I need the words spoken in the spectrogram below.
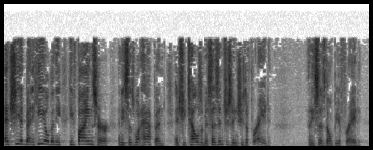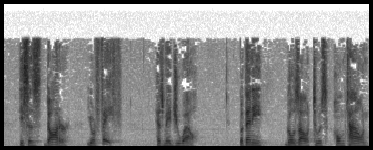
and she had been healed, and he, he finds her, and he says, What happened? And she tells him, it says, interesting, she's afraid. And he says, Don't be afraid. He says, Daughter, your faith has made you well. But then he goes out to his hometown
